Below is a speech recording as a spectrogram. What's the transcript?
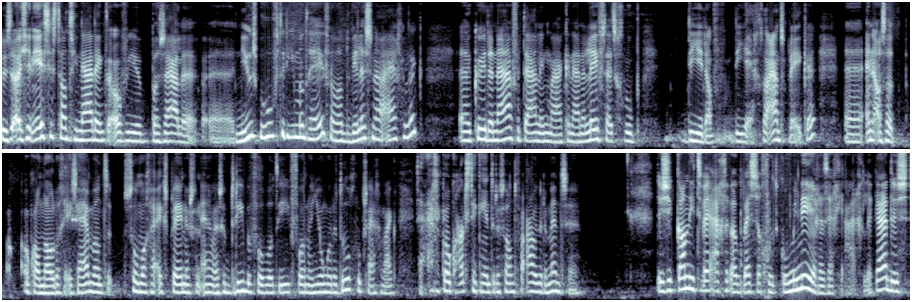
Dus als je in eerste instantie nadenkt over je basale uh, nieuwsbehoeften die iemand heeft, en wat willen ze nou eigenlijk, uh, kun je daarna een vertaling maken naar een leeftijdsgroep die je, dan, die je echt wil aanspreken. Uh, en als dat ook al nodig is, hè, want sommige explainers van NOS op 3 bijvoorbeeld, die voor een jongere doelgroep zijn gemaakt, zijn eigenlijk ook hartstikke interessant voor oudere mensen. Dus je kan die twee eigenlijk ook best wel goed combineren, zeg je eigenlijk. Hè? Dus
